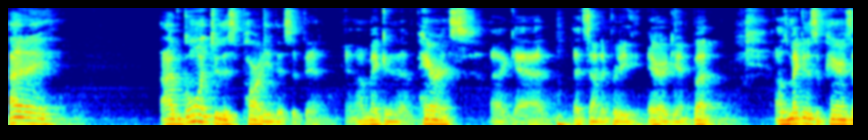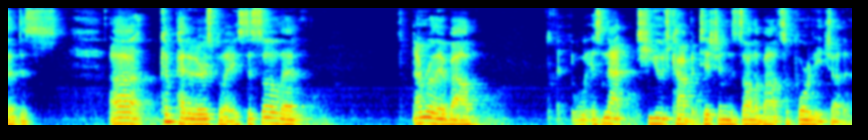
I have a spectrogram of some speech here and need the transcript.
I, I'm going to this party, this event, and I'm making an appearance. God, that sounded pretty arrogant, but I was making this appearance at this uh, competitor's place just so that I'm really about it's not huge competition, it's all about supporting each other.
